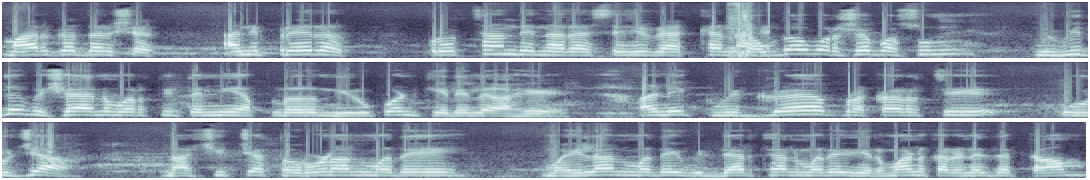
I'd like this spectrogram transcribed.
मार्गदर्शक आणि प्रेरक प्रोत्साहन देणारे असे हे व्याख्यान चौदा वर्षापासून विविध विषयांवरती त्यांनी आपलं निरूपण केलेलं आहे आणि एक वेगळ्या प्रकारची ऊर्जा नाशिकच्या तरुणांमध्ये महिलांमध्ये विद्यार्थ्यांमध्ये निर्माण करण्याचं काम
